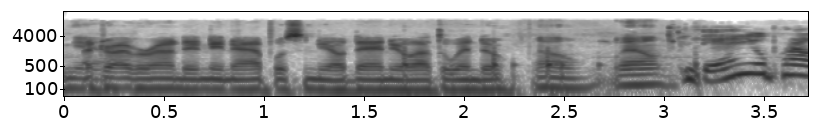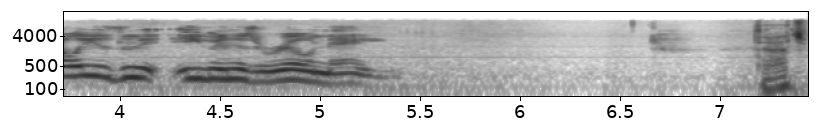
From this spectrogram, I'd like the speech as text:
yeah. I drive around Indianapolis and yell Daniel out the window. Oh well. Daniel probably isn't even his real name. That's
